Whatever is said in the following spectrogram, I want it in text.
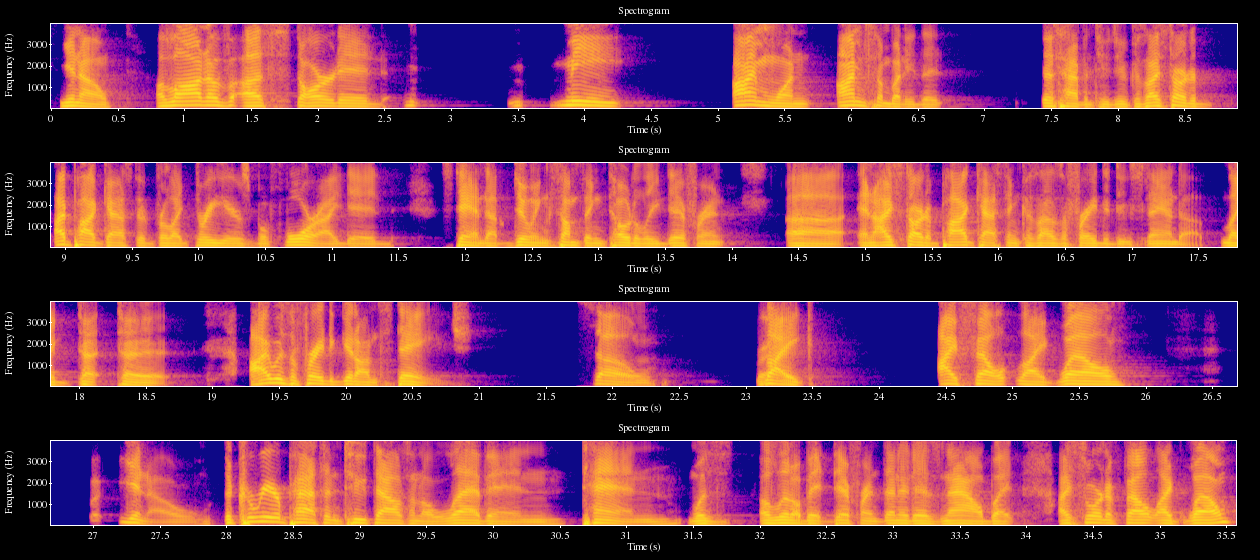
you know a lot of us started me. I'm one. I'm somebody that this happened to too because I started. I podcasted for like three years before I did stand up, doing something totally different. Uh, and I started podcasting because I was afraid to do stand up. Like to, to, I was afraid to get on stage so, right. like, I felt like, well, you know, the career path in 2011, 10 was a little bit different than it is now. But I sort of felt like, well,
